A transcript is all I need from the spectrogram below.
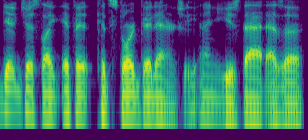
get just like if it could store good energy and then you use that as a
